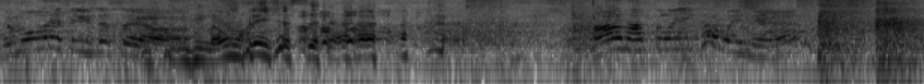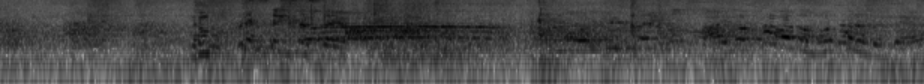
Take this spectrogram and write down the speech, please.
너무 오래 서 있었어요. 너무 오래 쉬셨어요. 아, 나또 이기고 있네. 너무 오래 서 있었어요. 아, 이거 커버도 못 하는 건데.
